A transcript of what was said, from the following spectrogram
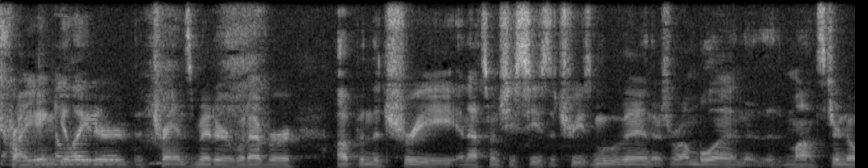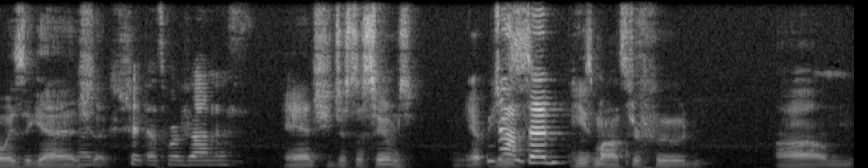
Triangulator. triangulator, the transmitter, whatever, up in the tree, and that's when she sees the trees moving. There's rumbling, the, the monster noise again. She's Like, like, shit, that's where John is. and she just assumes, "Yep, John's he's, dead. he's monster food." Um,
